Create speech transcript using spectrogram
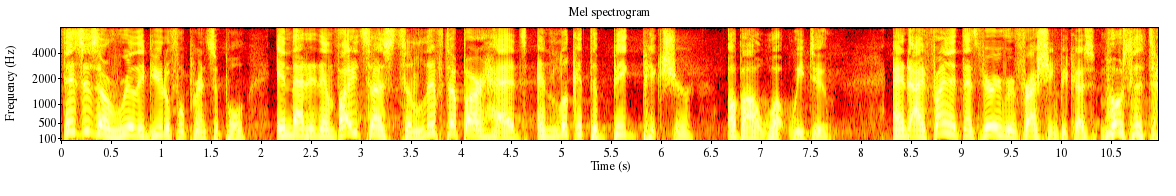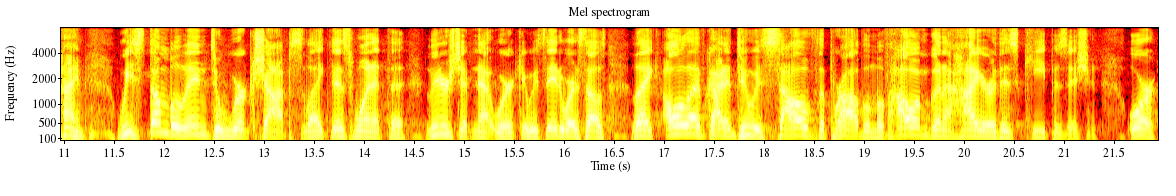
this is a really beautiful principle in that it invites us to lift up our heads and look at the big picture about what we do. And I find that that's very refreshing because most of the time we stumble into workshops like this one at the Leadership Network and we say to ourselves, like, all I've got to do is solve the problem of how I'm going to hire this key position. Or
